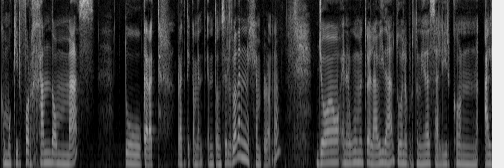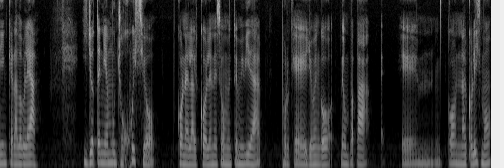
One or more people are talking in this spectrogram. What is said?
como que ir forjando más tu carácter, prácticamente. Entonces, les voy a dar un ejemplo, ¿no? Yo en algún momento de la vida tuve la oportunidad de salir con alguien que era doble A. Y yo tenía mucho juicio con el alcohol en ese momento de mi vida, porque yo vengo de un papá em, con alcoholismo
